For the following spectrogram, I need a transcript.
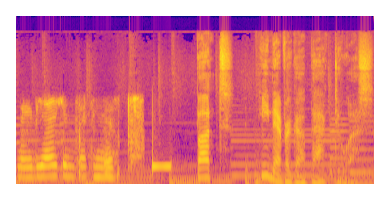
Maybe I can take a message. But he never got back to us.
